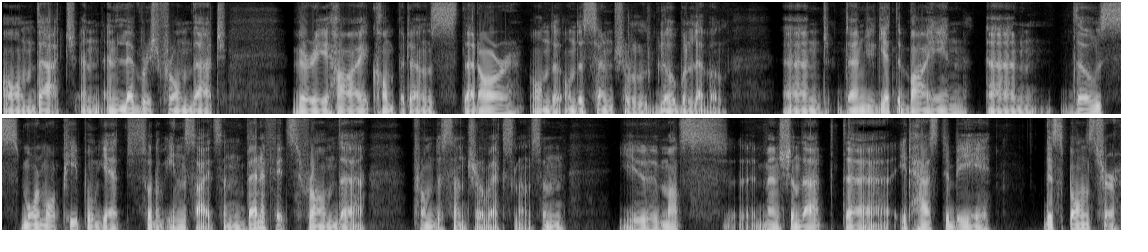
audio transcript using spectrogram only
on that and, and leverage from that very high competence that are on the on the central global level. And then you get the buy-in and those more and more people get sort of insights and benefits from the from the center of excellence. And you must mention that it has to be the sponsor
